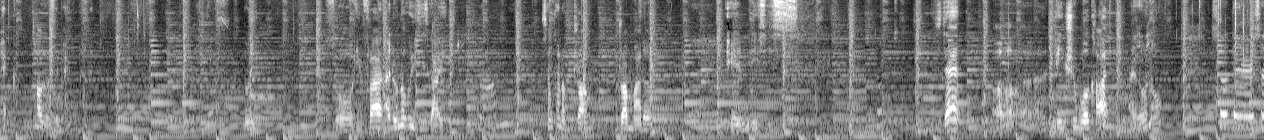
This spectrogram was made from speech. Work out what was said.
pack. How does the pack look like? It? So in front, I don't know who is this guy. Some kind of drum, drum mother. And this is is that uh, an ancient world card? I don't know. So there's a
